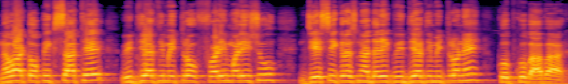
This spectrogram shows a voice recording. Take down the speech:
નવા ટોપિક સાથે વિદ્યાર્થી મિત્રો ફરી મળીશું. જય શ્રી કૃષ્ણ. દરેક વિદ્યાર્થી મિત્રોને ખૂબ ખૂબ આભાર.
